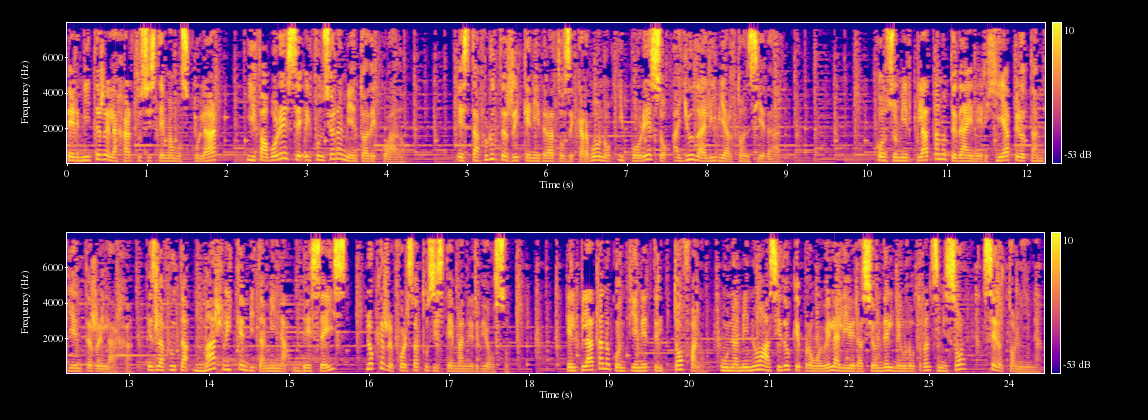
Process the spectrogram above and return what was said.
Permite relajar tu sistema muscular y favorece el funcionamiento adecuado. Esta fruta es rica en hidratos de carbono y por eso ayuda a aliviar tu ansiedad. Consumir plátano te da energía, pero también te relaja. Es la fruta más rica en vitamina B6, lo que refuerza tu sistema nervioso. El plátano contiene triptófano, un aminoácido que promueve la liberación del neurotransmisor serotonina.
